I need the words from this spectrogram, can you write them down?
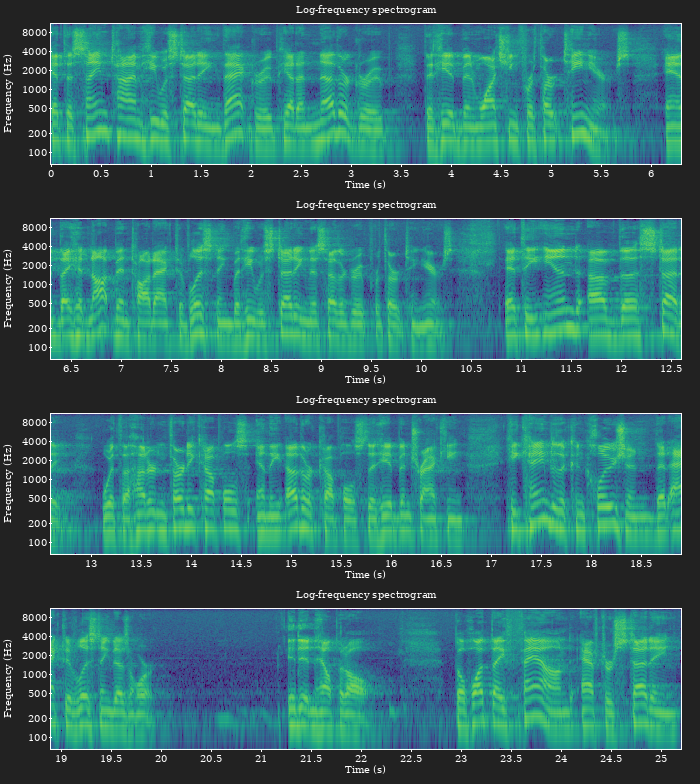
At the same time he was studying that group, he had another group that he had been watching for 13 years. And they had not been taught active listening, but he was studying this other group for 13 years. At the end of the study, with the 130 couples and the other couples that he had been tracking, he came to the conclusion that active listening doesn't work. It didn't help at all. But what they found after studying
